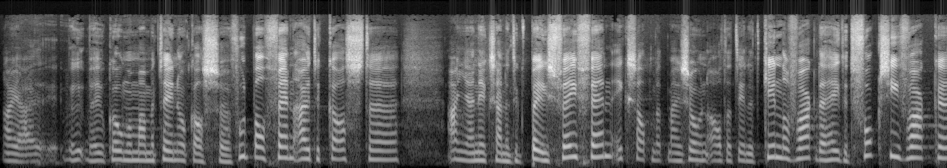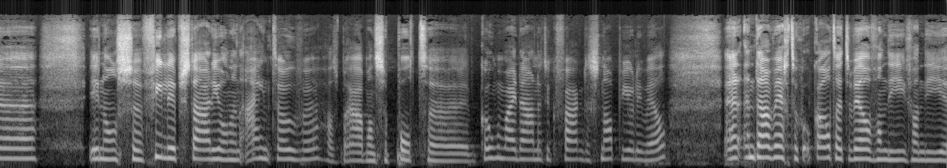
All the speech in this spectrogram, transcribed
Nou ja, we, we komen maar meteen ook als uh, voetbalfan uit de kast. Anja en ik zijn natuurlijk PSV-fan. Ik zat met mijn zoon altijd in het kindervak. Dat heet het Foxy-vak uh, in ons uh, Philipsstadion in Eindhoven. Als Brabantse pot uh, komen wij daar natuurlijk vaak, dat snappen jullie wel. En, en daar werd toch ook altijd wel van die, van die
